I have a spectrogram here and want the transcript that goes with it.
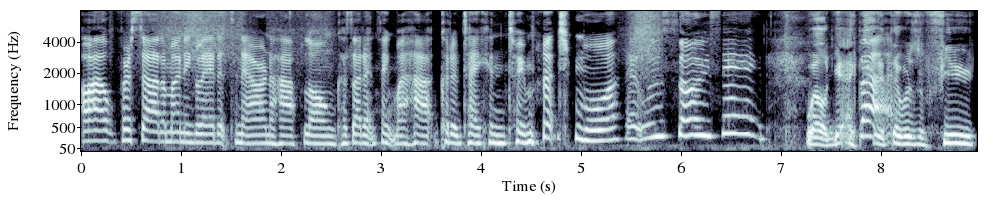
Well, for a start, I'm only glad it's an hour and a half long because I don't think my heart could have taken too much more. It was so sad. Well, yeah, But- there was a few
